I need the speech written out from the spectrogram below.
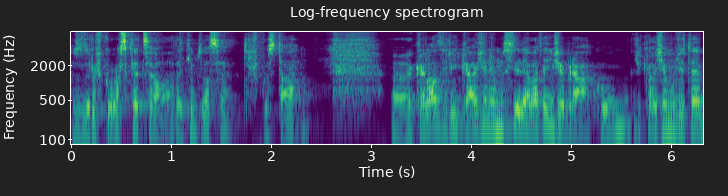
to trošku rozkecel a teď tím to zase trošku stáhnu. Eh, Karlas říká, že nemusíte dávat jen žebrákům, říká, že můžete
